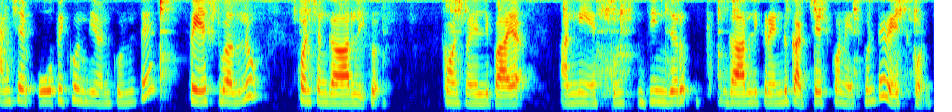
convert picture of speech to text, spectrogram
మంచి ఓపిక ఉంది అనుకుంటే పేస్ట్ బదులు కొంచెం గార్లిక్ కొంచెం ఎల్లిపాయ అన్నీ వేసుకుని జింజరు గార్లిక్ రెండు కట్ చేసుకొని వేసుకుంటే వేసుకోండి.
